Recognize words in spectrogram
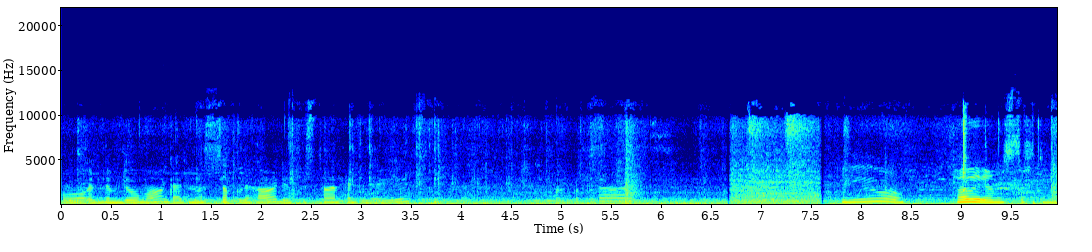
واللمدومة قاعد ننسق لها للفستان حق العيد. أيوه. هذا اللي أنا استخدمه.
